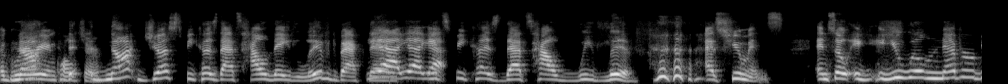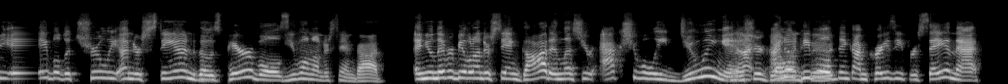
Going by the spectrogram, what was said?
agrarian not, culture not just because that's how they lived back then. yeah yeah yeah It's because that's how we live as humans. And so it- you will never be able to truly understand those parables you won't understand god and you'll never be able to understand God unless you're actually doing it. I- you're I, know people food. think I'm crazy for saying that,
